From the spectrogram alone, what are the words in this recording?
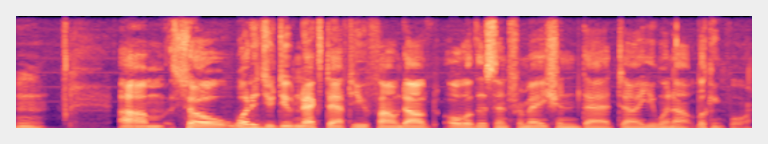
Mm. Um, so, what did you do next after you found out all of this information that uh, you went out looking for?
